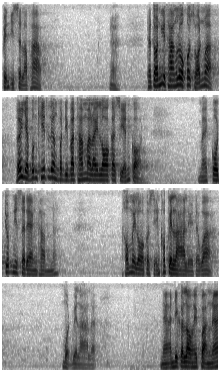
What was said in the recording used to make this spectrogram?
เป็นอิสระภาพนะแต่ตอนนี้ทางโลกเขาสอนว่าเฮ้ยอย่าเพิ่งคิดเรื่องปฏิบัติธรรมอะไรรอเกษียณก่อนแม้โกจุบนี่แสดงธรรมนะเขาไม่รอเกษียณเขาเป็นลาเลย แต่ว่าหมดเวลาแล้วนะอันนี้ก็เล่าให้ฟังนะ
